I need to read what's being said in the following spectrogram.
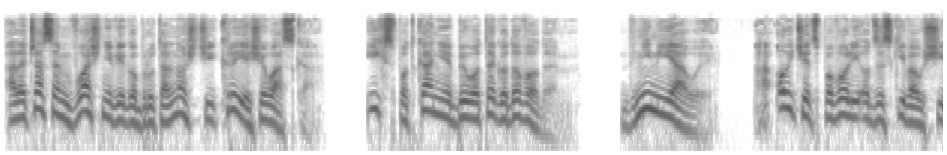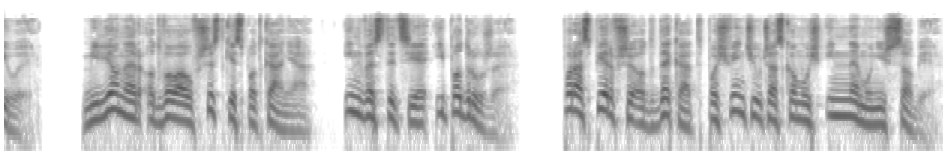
ale czasem właśnie w jego brutalności kryje się łaska. Ich spotkanie było tego dowodem. Dni mijały, a ojciec powoli odzyskiwał siły. Milioner odwołał wszystkie spotkania, inwestycje i podróże. Po raz pierwszy od dekad poświęcił czas komuś innemu niż sobie.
